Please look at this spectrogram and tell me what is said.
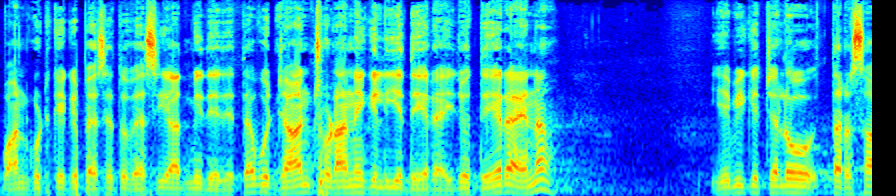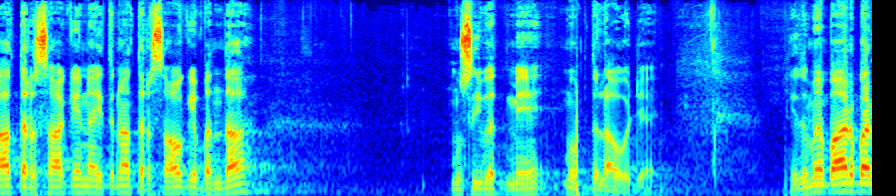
پان گٹکے کے پیسے تو ویسے ہی آدمی دے دیتا ہے وہ جان چھڑانے کے لیے دے رہا ہے جو دے رہا ہے نا یہ بھی کہ چلو ترسا ترسا کے نہ اتنا ترساؤ کہ بندہ مصیبت میں مبتلا ہو جائے یہ تو میں بار بار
